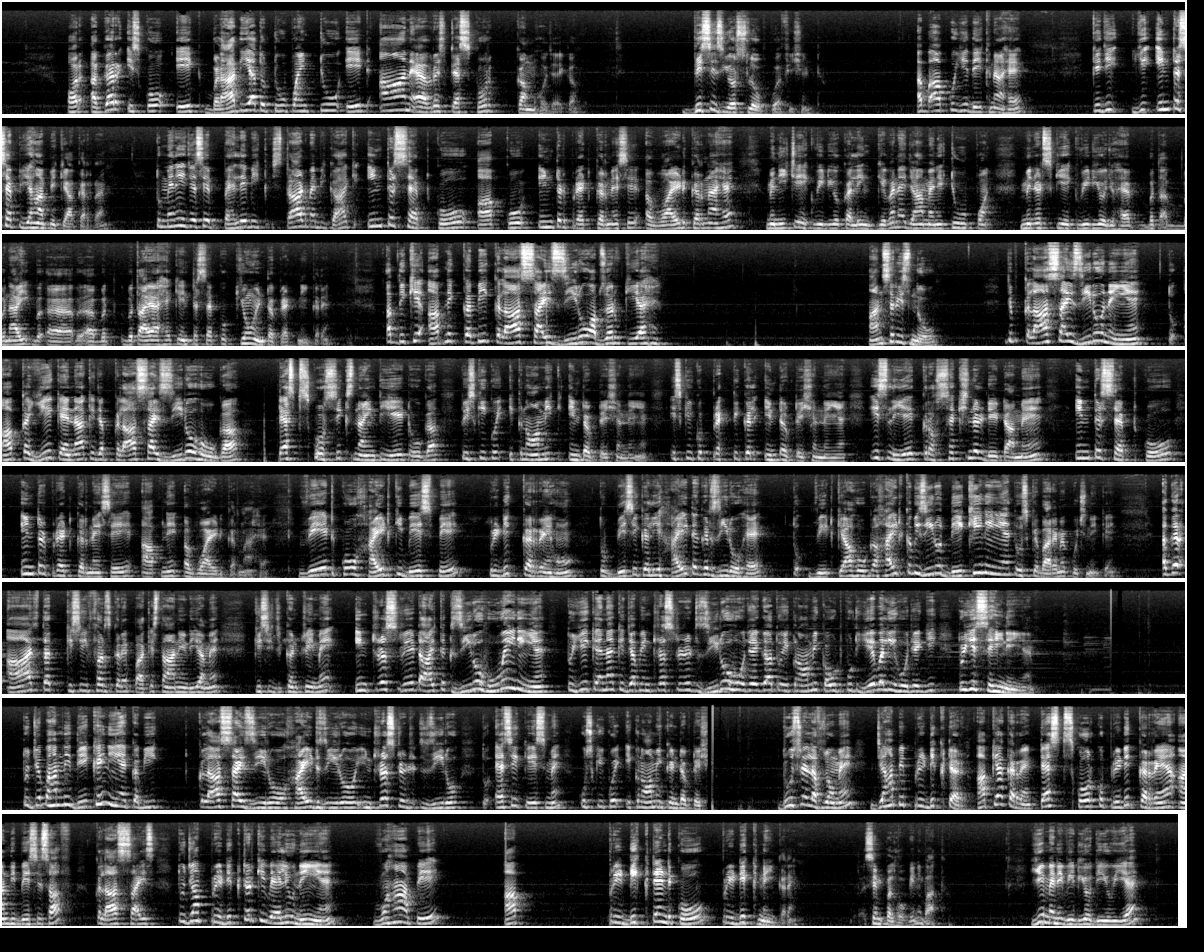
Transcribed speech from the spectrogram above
और अगर इसको एक बढ़ा दिया तो 2.28 ऑन एवरेज टेस्ट स्कोर कम हो जाएगा। This is your slope coefficient अब आपको ये देखना है कि जी ये इंटरसेप्ट यहाँ पे क्या कर रहा है? तो मैंने जैसे पहले भी स्टार्ट में भी कहा कि इंटरसेप्ट को आपको इंटरप्रेट करने से अवॉइड करना है। मैं नीचे एक वीडियो का लिंक गिवन है जहाँ मैंने टू पॉइंट मिनट्स की एक वीडियो जो है बता, बनाई ब, आ, ब, बताया है कि इंटरसेप्ट को क्यों इंटरप्रेट नहीं करें। अब देखिए, आपने कभी क्लास साइज़ ज़ीरो ऑब्ज़र्व किया है? आंसर इज़ नो जब क्लास साइज़ ज़ीरो नहीं है तो आपका ये कहना कि जब क्लास साइज़ ज़ीरो होगा टेस्ट स्कोर 698 होगा तो इसकी कोई इकोनॉमिक इंटरप्रिटेशन नहीं है। इसकी कोई प्रैक्टिकल इंटरप्रिटेशन नहीं है। इसलिए क्रॉस सेक्शनल डेटा में इंटरसेप्ट को इंटरप्रेट करने से आपने अवॉइड करना है। वेट को हाइट की बेस पे प्रिडिक्ट कर रहे हों तो बेसिकली हाइट अगर ज़ीरो है तो वेट क्या होगा? हाइट कभी ज़ीरो देखी नहीं है तो उसके बारे में कुछ नहीं कहें। अगर आज तक किसी, फ़र्ज़ करें पाकिस्तान, इंडिया में, किसी कंट्री में इंटरेस्ट रेट आज तक ज़ीरो हुए ही नहीं है तो ये कहना कि जब इंटरेस्ट रेट ज़ीरो हो जाएगा तो इकोनॉमिक आउटपुट ये वाली हो जाएगी तो ये सही नहीं है। तो जब हमने देखा ही नहीं है कभी class size zero height zero interest zero तो ऐसे केस में उसकी कोई इकोनॉमिक इंटरप्रिटेशन दूसरे लफ्जों में, जहाँ पे प्रिडिक्टर आप क्या कर रहे हैं? टेस्ट स्कोर को प्रिडिक्ट कर रहे हैं on the basis of class size तो जहाँ प्रिडिक्टर की वैल्यू नहीं है, वहाँ पे आप प्रिडिक्टेंड को प्रिडिक्ट नहीं करें। सिंपल होगी नहीं बात। ये मैंने वीडियो दी हुई है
